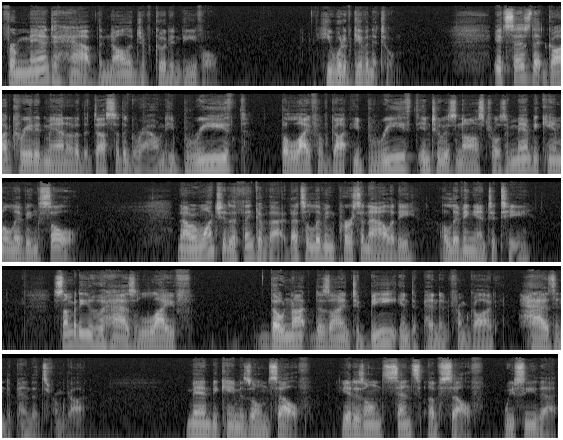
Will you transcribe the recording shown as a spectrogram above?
for man to have the knowledge of good and evil, he would have given it to him. It says that God created man out of the dust of the ground. He breathed the life of God, he breathed into his nostrils, and man became a living soul. Now, I want you to think of that. That's a living personality, a living entity. Somebody who has life, though not designed to be independent from God, has independence from God. Man became his own self. He had his own sense of self. We see that.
